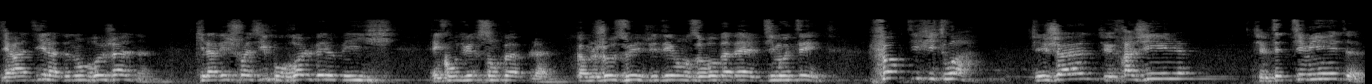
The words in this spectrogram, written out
dira-t-il à de nombreux jeunes qu'il avait choisis pour relever le pays et conduire son peuple, comme Josué, Gédéon, Zorobabel, Timothée. Fortifie-toi. Tu es jeune, tu es fragile, tu es peut-être timide,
